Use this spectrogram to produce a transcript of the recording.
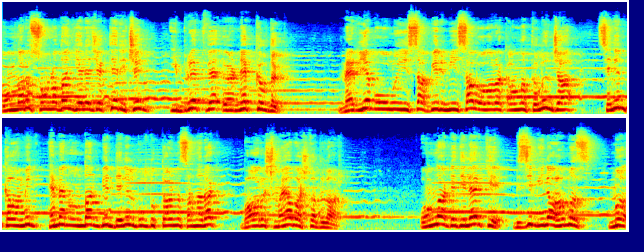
Onları sonradan gelecekler için ibret ve örnek kıldık. Meryem oğlu İsa bir misal olarak anlatılınca senin kavmin hemen ondan bir delil bulduklarını sanarak bağırışmaya başladılar. Onlar dediler ki bizim ilahımız mı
